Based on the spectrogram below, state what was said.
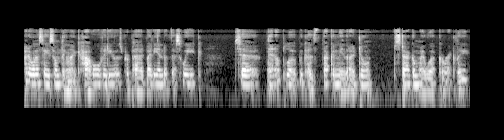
I don't want to say something like have all videos prepared by the end of this week to then upload because that could mean that I don't stagger my work correctly.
